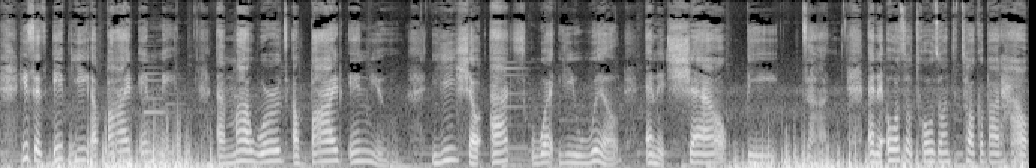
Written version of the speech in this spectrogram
He says, If ye abide in me, and my words abide in you, ye shall ask what ye will, and it shall be done. And it also goes on to talk about how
